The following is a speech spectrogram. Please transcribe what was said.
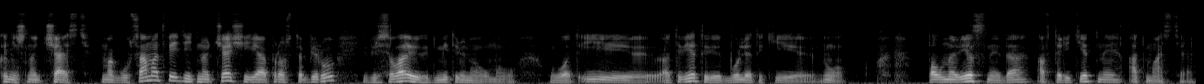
конечно, часть могу сам ответить, но чаще я просто беру и пересылаю их Дмитрию Наумову. Вот, и ответы более такие, ну, полновесные, да, авторитетные от мастера.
